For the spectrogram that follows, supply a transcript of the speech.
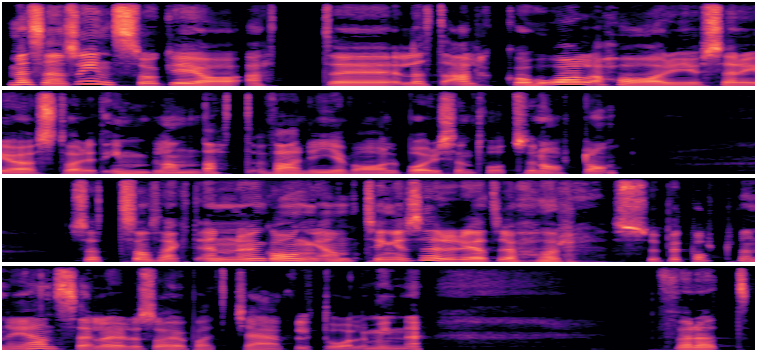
Men sen så insåg jag att eh, lite alkohol har ju seriöst varit inblandat varje valborg sedan 2018. Så att som sagt, ännu en gång, antingen så är det det att jag har supit bort mina hjärnceller eller så har jag bara ett jävligt dåligt minne. För att,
